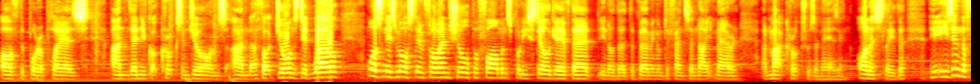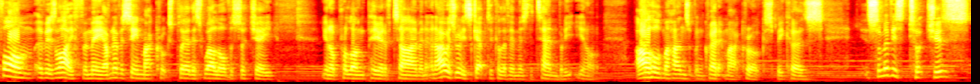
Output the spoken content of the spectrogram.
of the Boro players. And then you've got Crooks and Jones. And I thought Jones did well. Wasn't his most influential performance, but he still gave their, you know, the, the Birmingham defence a nightmare. And, and Matt Crooks was amazing. Honestly, the, he's in the form of his life for me. I've never seen Matt Crooks play this well over such a you know, prolonged period of time. And, and I was really sceptical of him as the 10, but, he, you know, I'll hold my hands up and credit Matt Crooks because some of his touches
